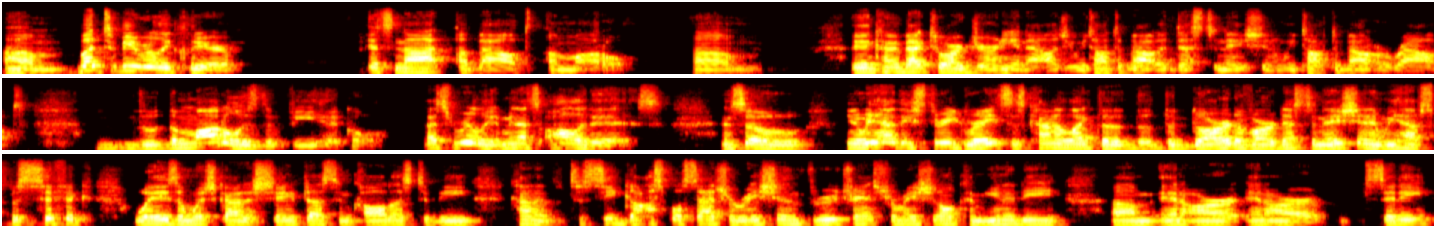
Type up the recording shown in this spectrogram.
Um, but to be really clear, it's not about a model. Um, again, coming back to our journey analogy, we talked about a destination, we talked about a route. The, the model is the vehicle. That's really, I mean, that's all it is. And so, you know, we have these three greats as kind of like the, the, the guard of our destination, and we have specific ways in which God has shaped us and called us to be kind of to see gospel saturation through transformational community um, in our in our city.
